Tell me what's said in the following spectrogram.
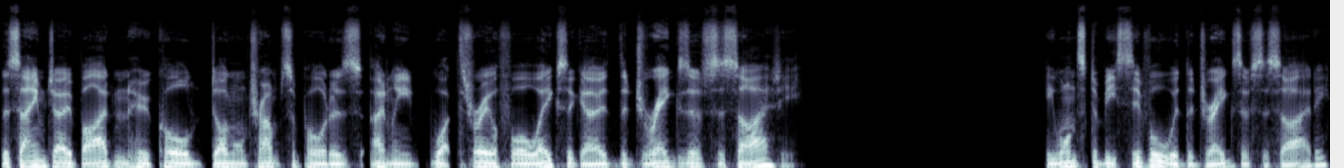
The same Joe Biden who called Donald Trump supporters only, what, three or four weeks ago, the dregs of society. He wants to be civil with the dregs of society.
